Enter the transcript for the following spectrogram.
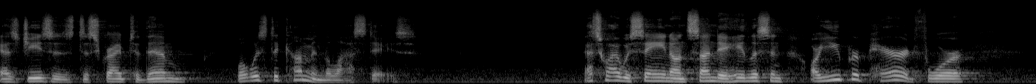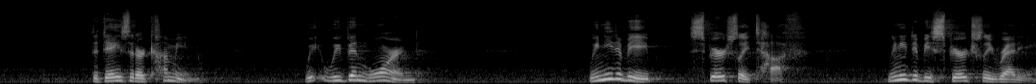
as Jesus described to them what was to come in the last days, that's why I was saying on Sunday hey, listen, are you prepared for the days that are coming? We, we've been warned. We need to be spiritually tough, we need to be spiritually ready.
